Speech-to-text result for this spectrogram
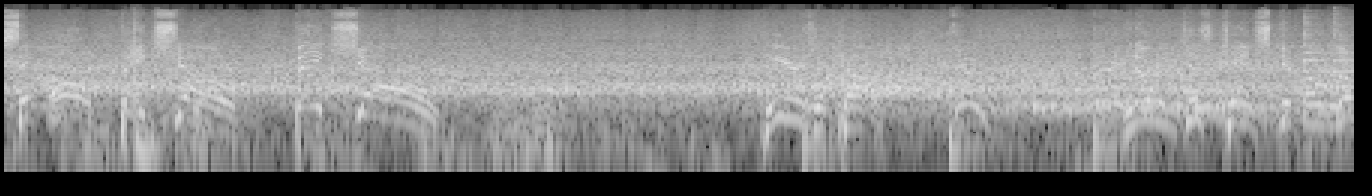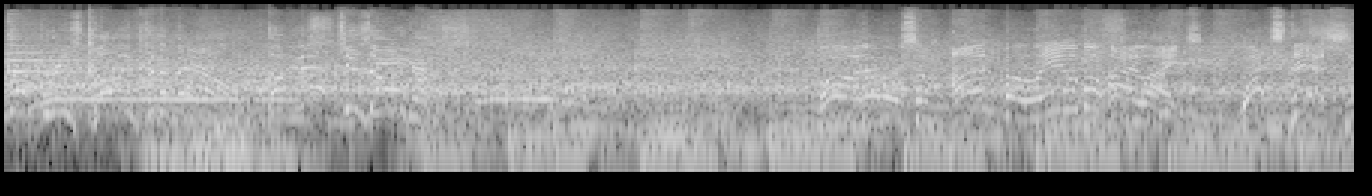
Sit oh, big show. Big show. Here's a cover. You know, we just can't skip over The referee's calling for the bell. The match is over. Oh, there were some unbelievable highlights. Watch this.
